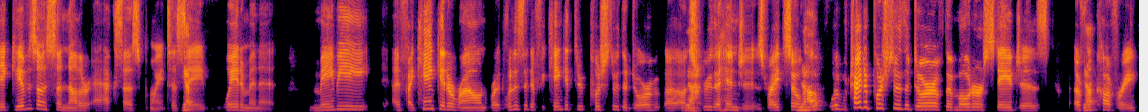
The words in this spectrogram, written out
it gives us another access point to Yep. say, wait a minute, maybe if I can't get around, right? What is it? If you can't get through, push through the door, uh, Yeah. unscrew the hinges, right? So Yep. we try to push through the door of the motor stages of Yep. recovery.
